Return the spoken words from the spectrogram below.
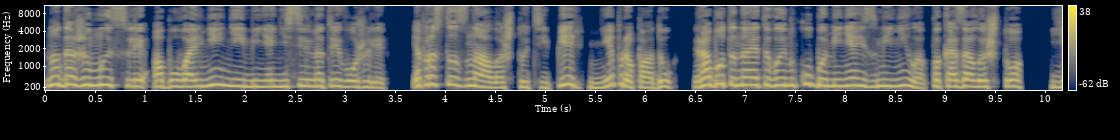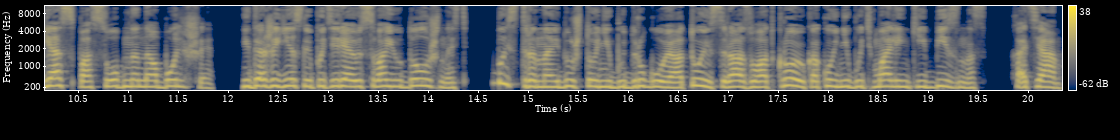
Но даже мысли об увольнении меня не сильно тревожили. Я просто знала, что теперь не пропаду. Работа на этого инкуба меня изменила, показала, что я способна на большее. И даже если потеряю свою должность, быстро найду что-нибудь другое, а то и сразу открою какой-нибудь маленький бизнес. Хотя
